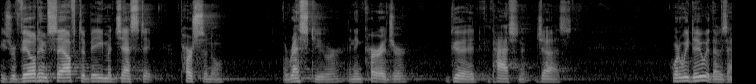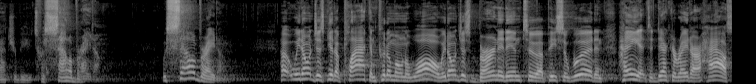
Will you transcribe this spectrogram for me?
He's revealed himself to be majestic, personal, a rescuer, an encourager, good, compassionate, just. What do we do with those attributes? We celebrate them. We celebrate them. Uh, we don't just get a plaque and put them on a wall. We don't just burn it into a piece of wood and hang it to decorate our house.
